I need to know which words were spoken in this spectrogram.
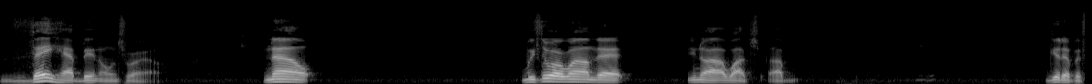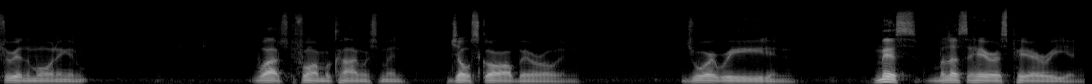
they have been on trial. Now, we throw around that, you know, I watch, I get up at three in the morning and watch the former Congressman Joe Scarborough and Joy Reid and Miss Melissa Harris Perry and,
